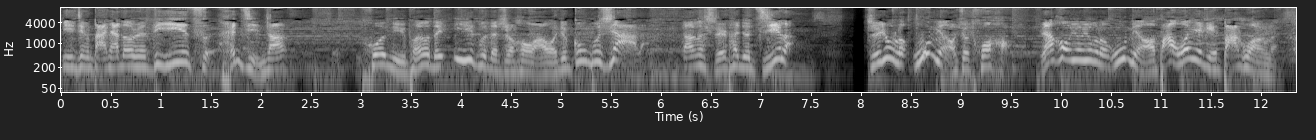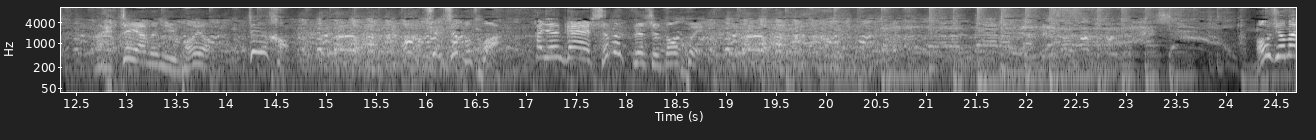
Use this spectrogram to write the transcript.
毕竟大家都是第一次，很紧张。脱女朋友的衣服的时候啊，我就攻不下了，当时他就急了。只用了五秒就脱好，然后又用了五秒把我也给扒光了。哎，这样的女朋友真好，哦，确实不错，她应该什么姿势都会。同学们，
